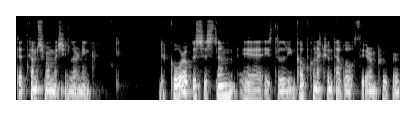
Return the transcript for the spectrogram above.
that comes from machine learning. The core of the system uh, is the LeanCOP connection tableau theorem prover.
